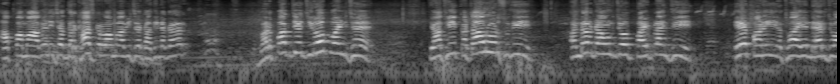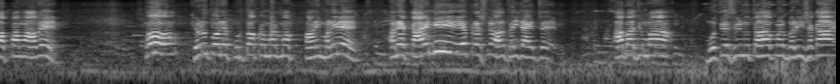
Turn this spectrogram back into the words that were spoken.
આપવામાં આવેલી છે, દરખાસ્ત કરવામાં આવી છે ગાંધીનગર. વડપગ જે જીરો પોઈન્ટ છે, ત્યાંથી કટાવ રોડ સુધી અંડરગ્રાઉન્ડ જો પાઇપલાઇનથી એ પાણી અથવા એ નહેર જો આપવામાં આવે, તો ખેડૂતોને પૂરતા પ્રમાણમાં પાણી મળી રહે અને કાયમી એ પ્રશ્ન હલ થઈ જાય છે. આ બાજુમાં મોતેશ્રીનું તળાવ પણ ભરી શકાય.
